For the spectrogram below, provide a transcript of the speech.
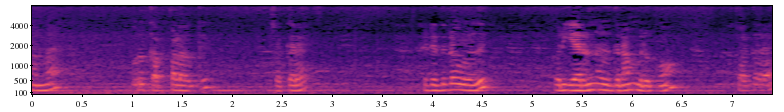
நம்ம ஒரு கப் அளவுக்கு சர்க்கரை. கிட்டத்தட்ட ஒரு ஒரு இரநூறு கிராம் இருக்கும். சர்க்கரை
